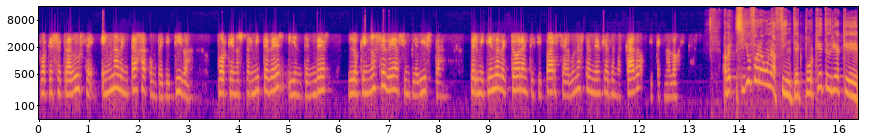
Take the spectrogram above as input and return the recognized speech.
porque se traduce en una ventaja competitiva, porque nos permite ver y entender lo que no se ve a simple vista, permitiendo a Vector anticiparse a algunas tendencias de mercado y tecnológicas. A ver, si yo fuera una fintech, ¿por qué tendría que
